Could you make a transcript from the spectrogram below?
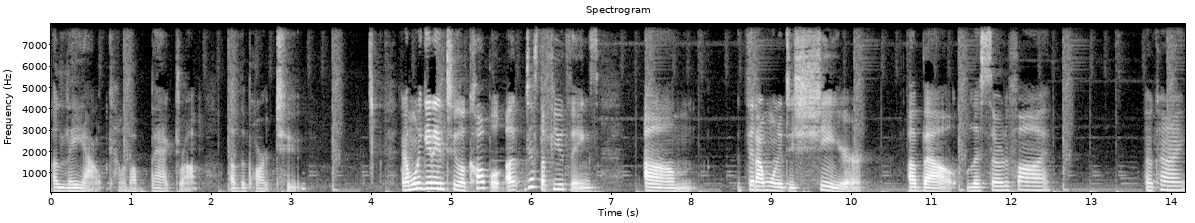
a layout, kind of a backdrop of the part two. And I want to get into a couple, uh, just a few things um, that I wanted to share about let's certify. Okay?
